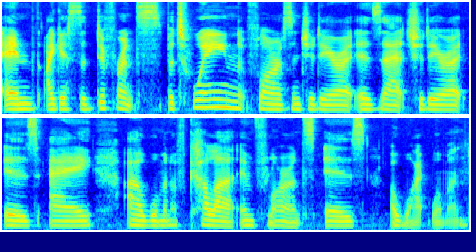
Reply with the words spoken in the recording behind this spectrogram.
and I guess the difference between Florence and Chidera is that Chidera is a, a woman of colour and Florence is a white woman.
